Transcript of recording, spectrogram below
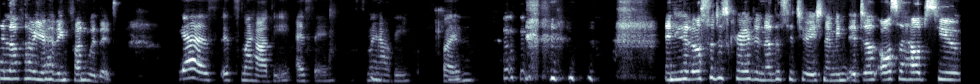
I love how you're having fun with it. Yes, it's my hobby. I say it's my mm. hobby. Fun. And you had also described another situation. I mean, it also helps you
